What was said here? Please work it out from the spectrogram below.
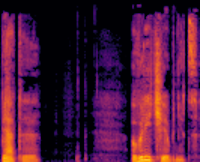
Пятое. В лечебнице.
